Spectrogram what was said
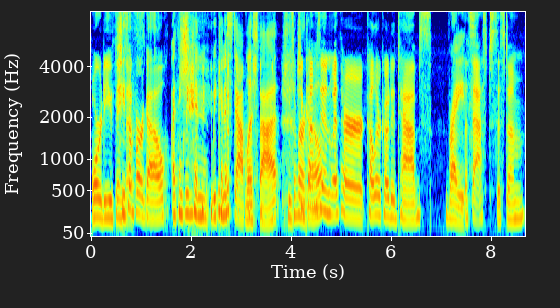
or do you think She's a Virgo. I think we can we can establish that she's a Virgo. She comes in with her color coded tabs, right. the fast system.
